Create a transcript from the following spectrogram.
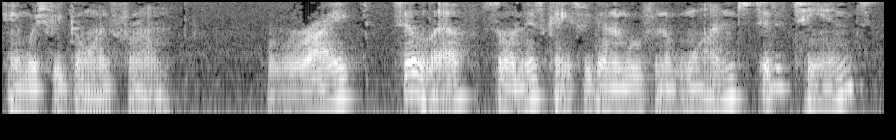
in which we're going from right to left. So in this case, we're going to move from the ones to the tens.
